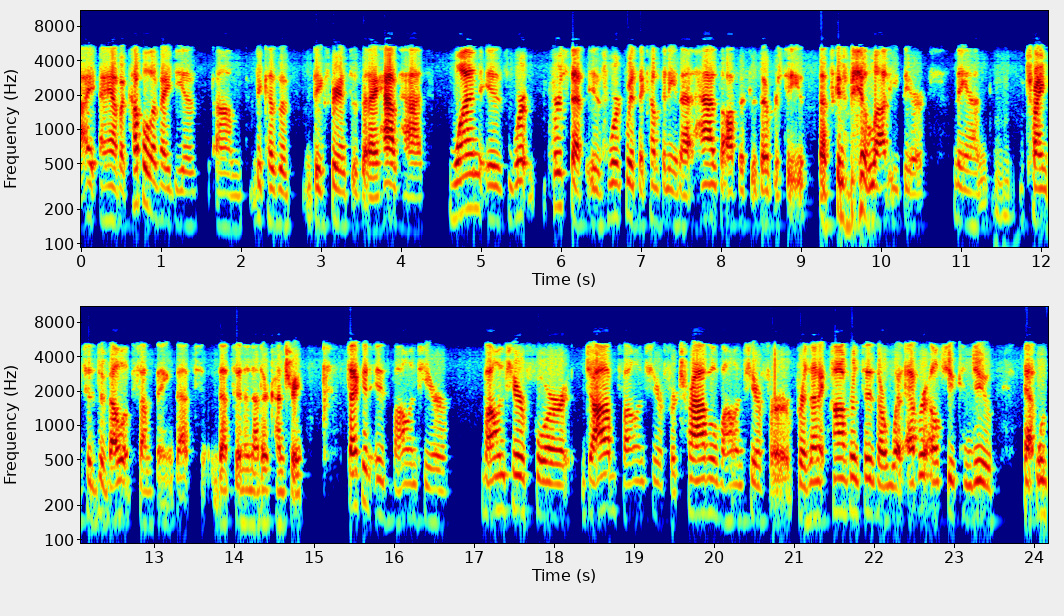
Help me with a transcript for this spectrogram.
I, I have a couple of ideas um, because of the experiences that I have had. One is work. First step is work with a company that has offices overseas. That's going to be a lot easier than mm-hmm. trying to develop something that's that's in another country. Second is volunteer. Volunteer for jobs, volunteer for travel, volunteer for present at conferences or whatever else you can do that will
